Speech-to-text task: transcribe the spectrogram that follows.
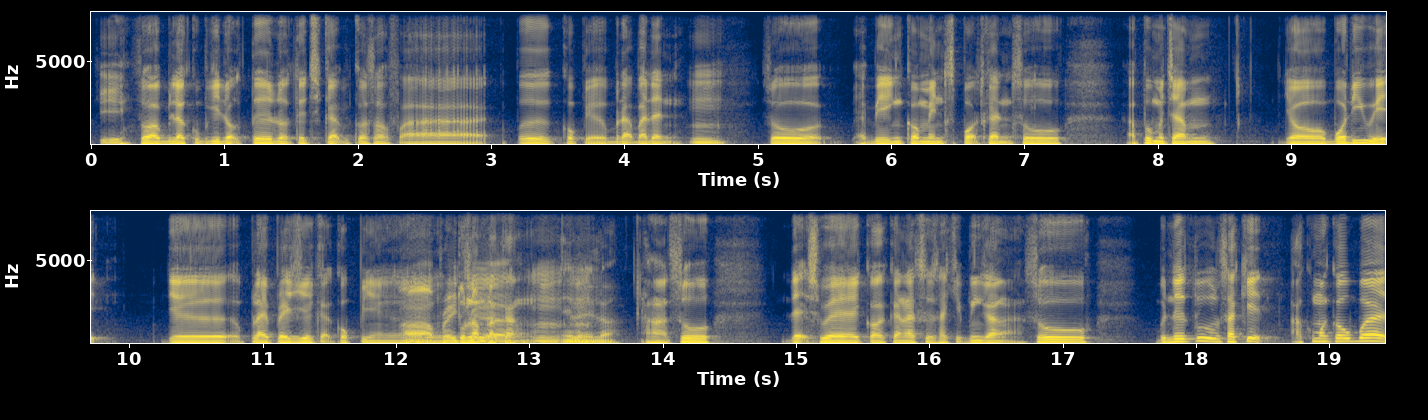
Okay. So bila aku pergi doktor Doktor cakap because of uh, Apa Kau punya berat badan. Hmm. So Being kau main sports kan. So Apa macam Your body weight Dia apply pressure kat kau punya Ah, Tulang lah. belakang. Hmm. Yelah yelah Ha, so that's where kau akan rasa sakit pinggang lah. So benda tu sakit, aku makan ubat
